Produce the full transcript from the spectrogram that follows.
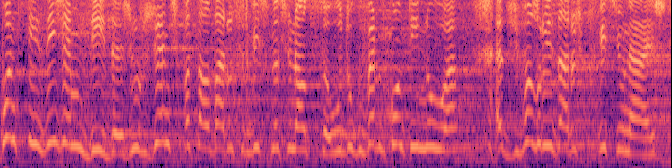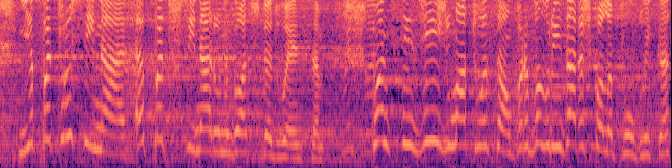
Quando se exigem medidas urgentes para salvar o Serviço Nacional de Saúde, o Governo continua a desvalorizar os profissionais e a patrocinar, a patrocinar o negócio da doença. Quando se exige uma atuação para valorizar a escola pública,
